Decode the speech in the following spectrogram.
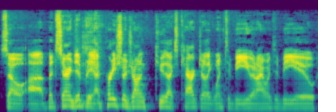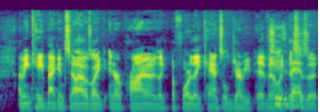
So, uh, but Serendipity, I'm pretty sure John Cusack's character like went to BU and I went to BU. I mean, Kate Beckinsale, I was like in her prime. I was like before they canceled Jeremy Piven. I'm She's like, a this babe. is a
